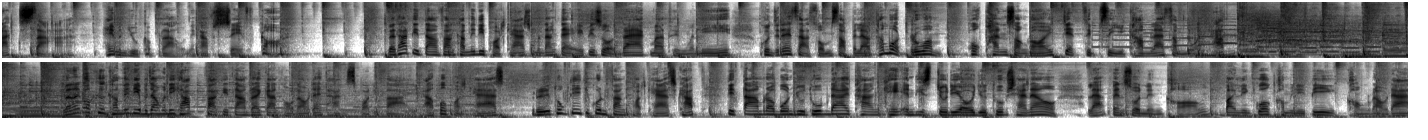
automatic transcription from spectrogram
รักษาให้มันอยู่กับเรานะครับ safeguard และถ้าติดตามฟังคำนี้ดีพอดแคสต์มาตั้งแต่ episode แรกมาถึงวันนี้ คุณจะได้สะสมศัพท์ไปแล้วทั้งหมดรวม 6,274 คำและสำนวนครับและนั่นก็คือคำนี้ดีประจำวันนี้ครับ ฝากติดตามรายการของเราได้ทาง Spotify Apple Podcast หรือทุกที่ที่คุณฟัง podcast ครับ ติดตามเราบน YouTube ได้ทาง KND Studio YouTube Channel และเป็นส่วนหนึ่งของ Bilingual Community ของเราได้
